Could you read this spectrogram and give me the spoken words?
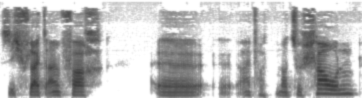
sich vielleicht einfach, äh, einfach mal zu schauen,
